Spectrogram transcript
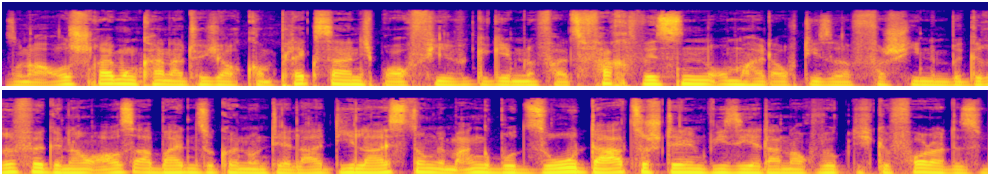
So eine Ausschreibung kann natürlich auch komplex sein. Ich brauche viel gegebenenfalls Fachwissen, um halt auch diese verschiedenen Begriffe genau ausarbeiten zu können und die, die Leistung im Angebot so darzustellen, wie sie ja dann auch wirklich gefordert ist.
